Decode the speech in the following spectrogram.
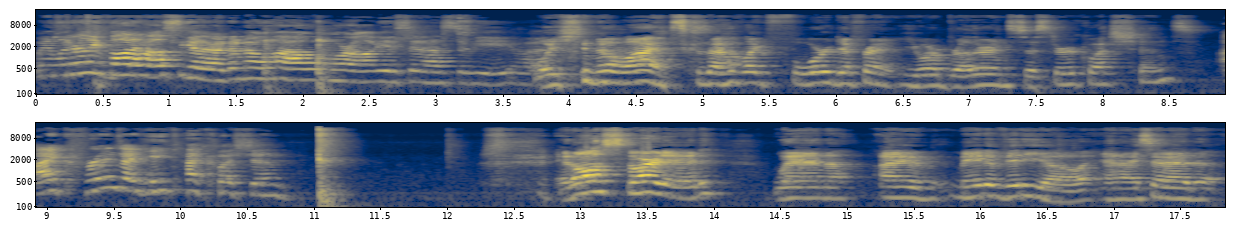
We literally bought a house together. I don't know how more obvious it has to be. But... Well, you know why? It's because I have like four different your brother and sister questions. I cringe. I hate that question. It all started when I made a video and I said,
